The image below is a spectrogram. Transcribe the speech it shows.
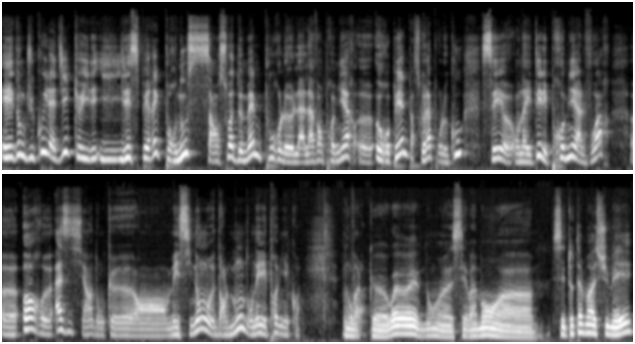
Et donc, du coup, il a dit qu'il il, espérait que pour nous, ça en soit de même pour le, l'avant-première euh, européenne, parce que là, pour le coup, c'est, euh, on a été les premiers à le voir hors Asie. Hein, donc, en... mais sinon, dans le monde, on est les premiers, quoi. Donc, voilà. ouais, ouais, non, c'est vraiment, c'est totalement assumé.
